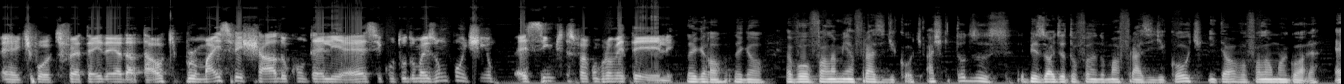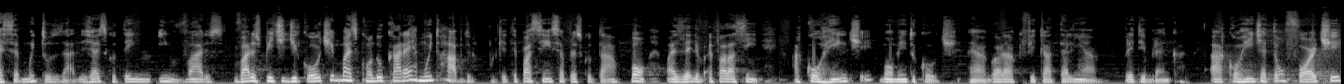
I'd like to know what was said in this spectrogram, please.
é, tipo, que foi até a ideia da tal, que por mais fechado com TLS, com tudo, mais um pontinho é simples para comprometer ele. Legal, legal. Eu vou falar minha frase de coach. Acho que todos os episódios eu tô falando uma frase de coach, então eu vou falar uma agora. Essa é muito usada. Já escutei em, em vários, vários pitch de coach, mas quando o cara é muito rápido, porque ter paciência para escutar. Bom, mas ele vai falar assim: a corrente, momento coach. É agora que fica a telinha preta e branca a corrente é tão forte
